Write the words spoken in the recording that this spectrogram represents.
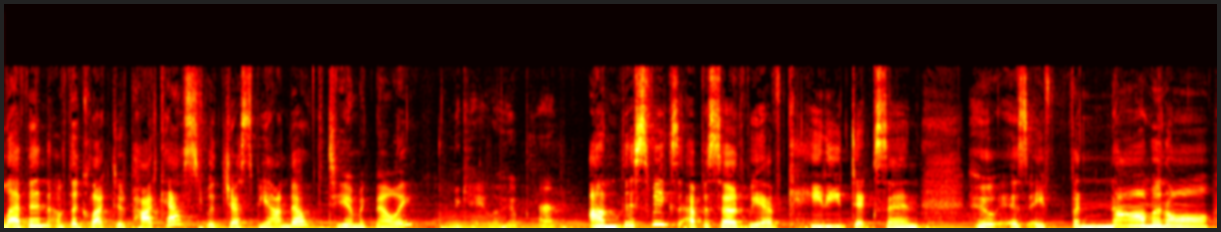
11 of the Collected Podcast with Jess Biondo. Tia McNelly. Michaela Hooper. On this week's episode, we have Katie Dixon, who is a phenomenal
